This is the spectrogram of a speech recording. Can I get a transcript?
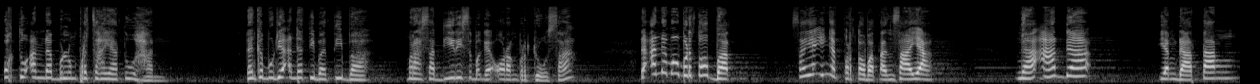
Waktu Anda belum percaya Tuhan dan kemudian Anda tiba-tiba merasa diri sebagai orang berdosa, dan Anda mau bertobat. Saya ingat pertobatan saya. Nggak ada yang datang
